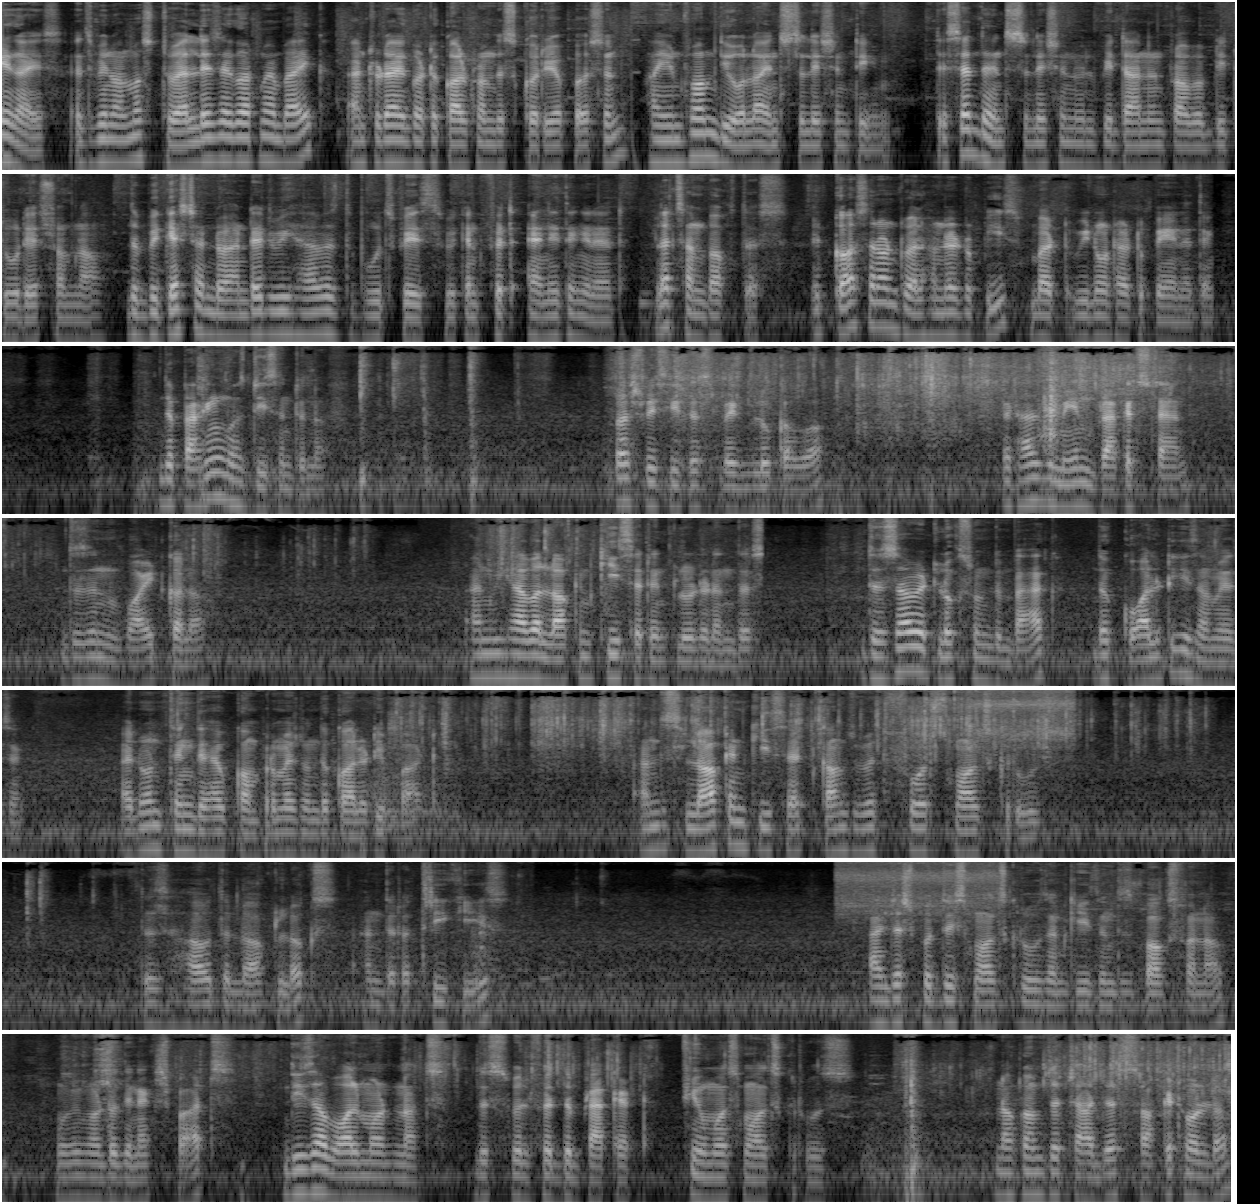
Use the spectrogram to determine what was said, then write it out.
Hey guys, it's been almost 12 days I got my bike and today I got a call from this courier person. I informed the Ola installation team. They said the installation will be done in probably 2 days from now. The biggest advantage we have is the boot space, we can fit anything in it. Let's unbox this. It costs around 1200 rupees but we don't have to pay anything. The packing was decent enough. First we see this big blue cover. It has the main bracket stand. This is in white color and we have a lock and key set included in this. This is how it looks from the back. The quality is amazing. I don't think they have compromised on the quality part. And this lock and key set comes with 4 small screws. This is how the lock looks and there are 3 keys. I'll just put these small screws and keys in this box for now. Moving on to the next parts. These are wall mount nuts. This will fit the bracket few more small screws. Now comes the charger socket holder.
